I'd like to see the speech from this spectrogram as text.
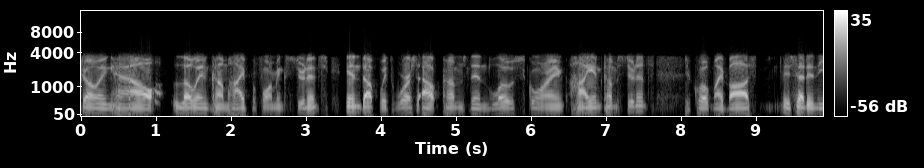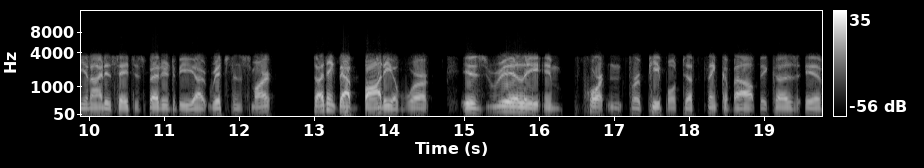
showing how low income, high performing students end up with worse outcomes than low scoring, high income students. To quote my boss, he said in the United States it's better to be uh, rich than smart. So I think that body of work is really important for people to think about because if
